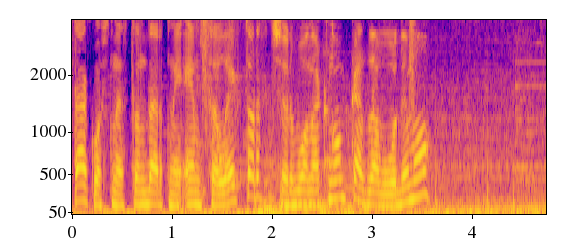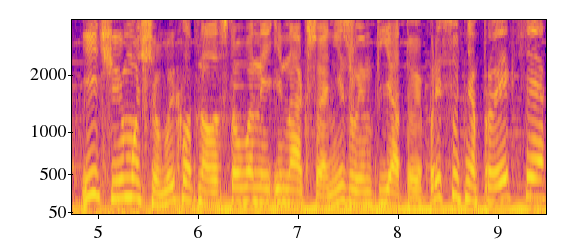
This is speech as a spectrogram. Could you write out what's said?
Також нестандартний М-селектор, червона кнопка. Заводимо. І чуємо, що вихлоп налаштований інакше, ніж у М5. Присутня проекція.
